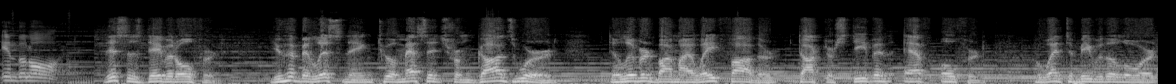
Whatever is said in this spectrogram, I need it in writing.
in the Lord. This is David Olford. You have been listening to a message from God's Word delivered by my late father, Dr. Stephen F. Olford, who went to be with the Lord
